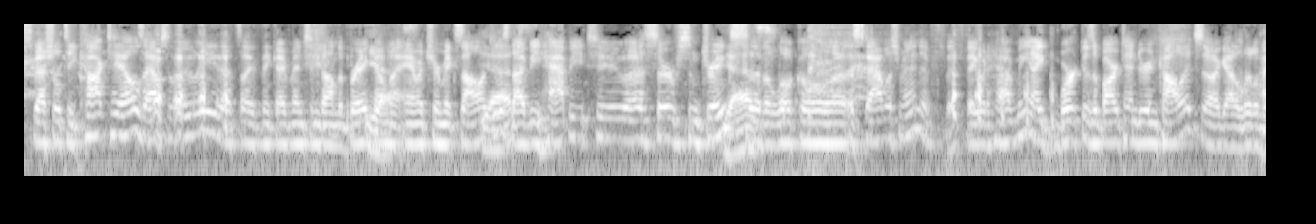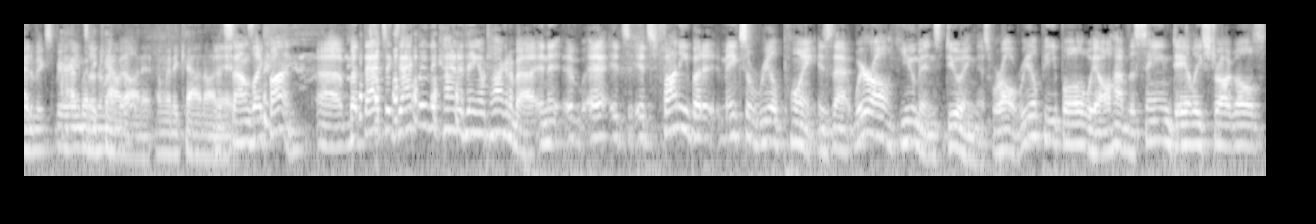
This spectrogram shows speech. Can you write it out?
specialty cocktails. Absolutely, that's I think I mentioned on the break. I'm an amateur mixologist. Yes. I'd be happy to uh, serve some drinks Yes. at a local uh, establishment if, if they would have me. I worked as a bartender in college, so I got a little bit of experience I'm going to count on it. I'm going to count on That it. sounds like fun, uh, but that's exactly the kind of thing I'm talking about. And it, uh, it's it's funny, but it makes a real point: is that we're all humans doing this. We're all real people. We all have the same daily struggles.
